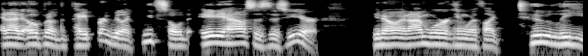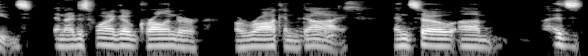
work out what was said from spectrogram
and I'd open up the paper and be like, "We've sold 80 houses this year," you know, and I'm working with like two leads, and I just want to go crawl under a rock and die. And so um, it's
